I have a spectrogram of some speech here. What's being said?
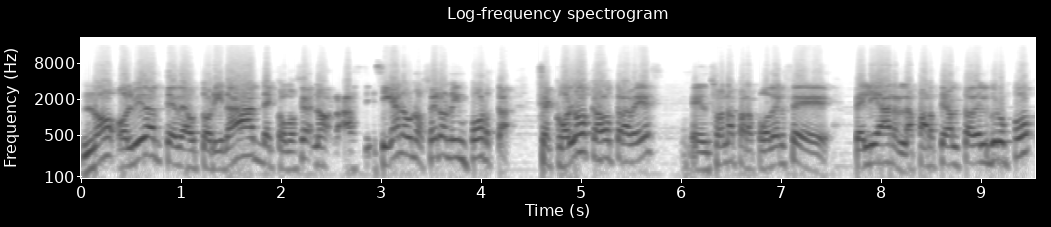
No, olvídate de autoridad, de como sea. No, si gana 1-0 no importa. Se coloca otra vez en zona para poderse pelear la parte alta del grupo.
